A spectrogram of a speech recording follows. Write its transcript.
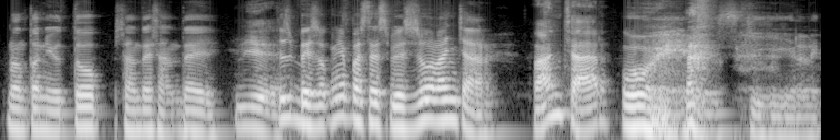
nonton YouTube santai-santai. iya Terus besoknya pas tes beasiswa lancar. lancar Wih, gile.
